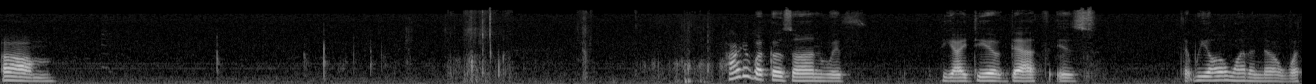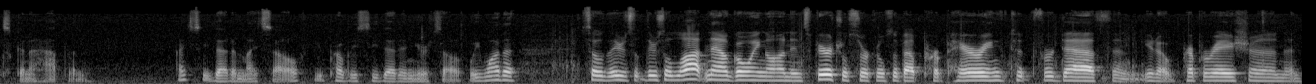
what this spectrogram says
um, part of what goes on with the idea of death is that we all want to know what's going to happen. I see that in myself. You probably see that in yourself. We want to. So there's there's a lot now going on in spiritual circles about preparing to, for death and you know preparation and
